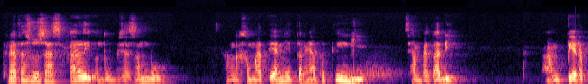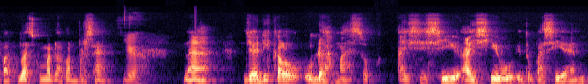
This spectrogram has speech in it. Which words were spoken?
ternyata susah sekali untuk bisa sembuh angka kematiannya ternyata tinggi sampai tadi hampir 14,8 persen. Yeah. Nah, jadi kalau udah masuk ICC, ICU itu pasien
